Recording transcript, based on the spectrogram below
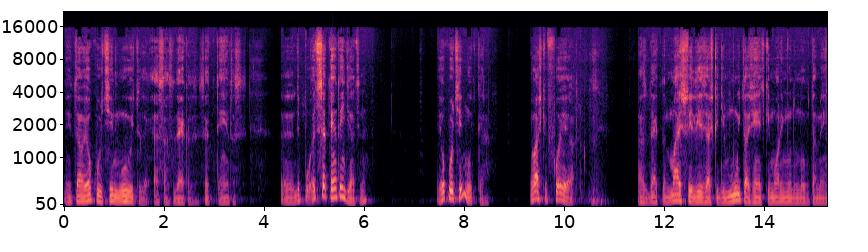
Então eu curti muito essas décadas, 70, é, depois de 70 em diante, né? Eu curti muito, cara. Eu acho que foi as décadas mais felizes, acho que de muita gente que mora em Mundo Novo também,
